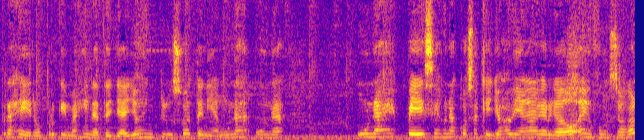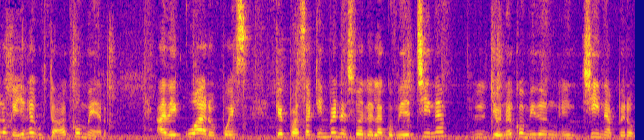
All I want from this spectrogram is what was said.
trajeron, porque imagínate, ya ellos incluso tenían unas una, unas especies, unas cosas que ellos habían agregado en función a lo que a ellos les gustaba comer. Adecuaron, pues, ¿qué pasa aquí en Venezuela? La comida china, yo no he comido en, en China, pero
